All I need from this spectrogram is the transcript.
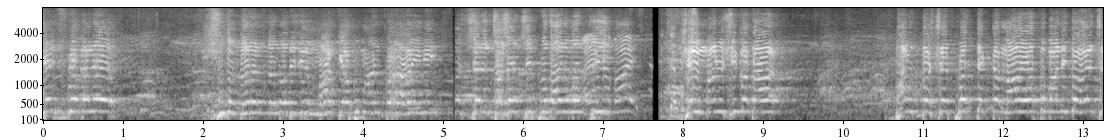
যে স্লোগানে শুধু নরেন্দ্র মোদীজির মাকে অপমান করা হয়নি ভারতবর্ষের যশস্বী প্রধানমন্ত্রী সেই মানসিকতা ভারতবর্ষের প্রত্যেকটা মা অপমানিত হয়েছে।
